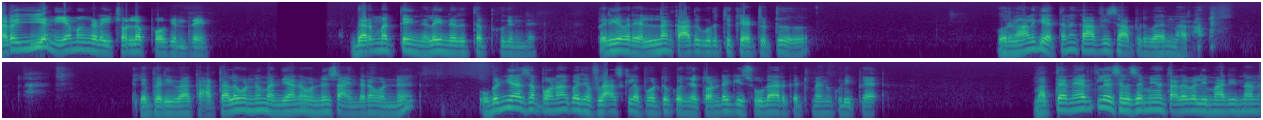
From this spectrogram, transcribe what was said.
நிறைய நியமங்களை சொல்லப் போகின்றேன். தர்மத்தை நிலைநிறுத்தப் போகின்றேன். பெரியவர் எல்லாம் காது கொடுத்து கேட்டுட்டு ஒரு நாளைக்கு எத்தனை காஃபி சாப்பிடுவேன்னாராம்? இல்லை பெரியவா காத்தால ஒன்று மத்தியானம் ஒன்று சாயந்தரம் ஒன்று உபன்யாசம் போனால் கொஞ்சம் ஃப்ளாஸ்கில் போட்டு கொஞ்சம் தொண்டைக்கு சூடாக இருக்கட்டுமேன்னு குடிப்பேன். மற்ற நேரத்தில் சில சமயம் தலைவலி மாதிரி நான்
